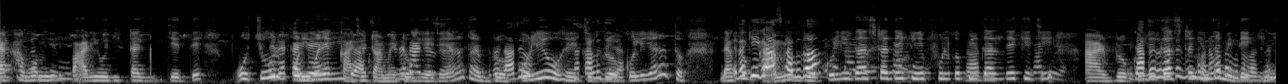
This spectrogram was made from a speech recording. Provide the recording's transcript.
দেখাবো আমি যদি পারি ওই দিকটা যেতে প্রচুর পরিমাণে কাঁচা টমেটো হয়েছে জানো তো? আর ব্রোকলিও হয়েছে কালো ব্রোকলি জানো তো? দেখো আমি ব্রোকলি গাছটা দেখিনি ফুলকপির গাছ দেখেছি আর ব্রোকলির গাছটা কিন্তু আমি দেখিনি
